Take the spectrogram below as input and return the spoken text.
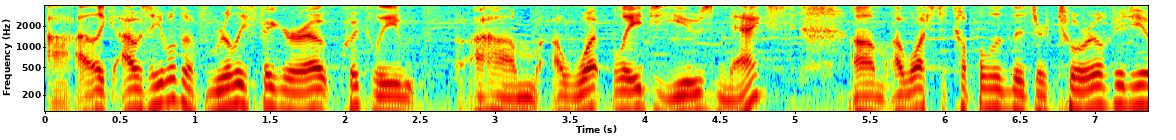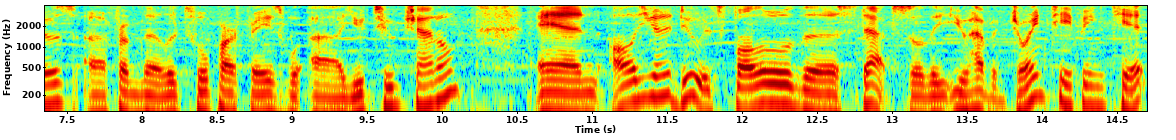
I, like I was able to really figure out quickly um, what blade to use next. Um, I watched a couple of the tutorial videos uh, from the L'Outil Parfait's uh, YouTube channel, and all you gotta do is follow the steps so that you have a joint taping kit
